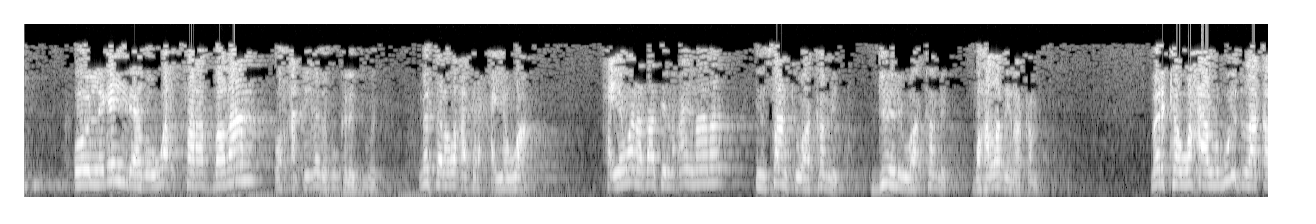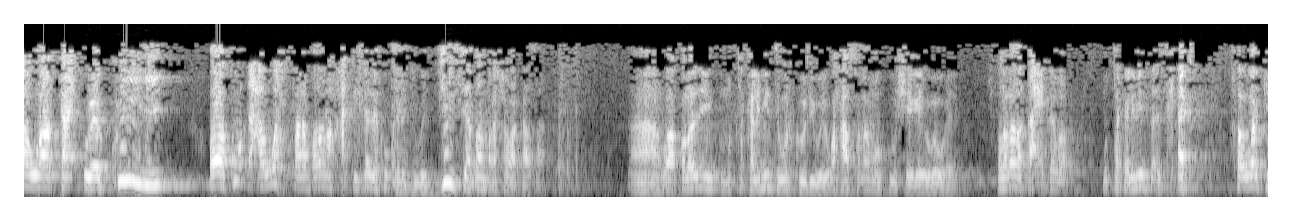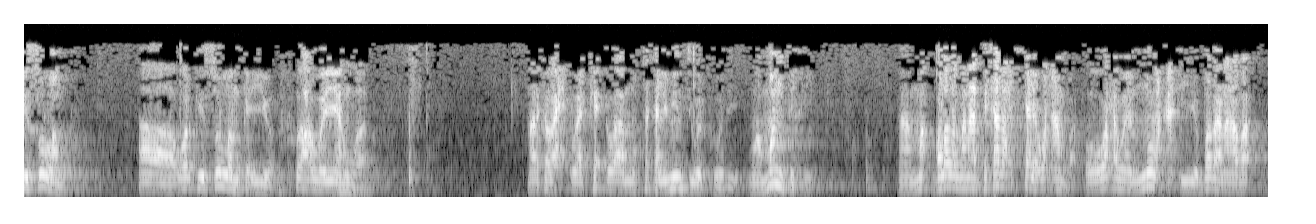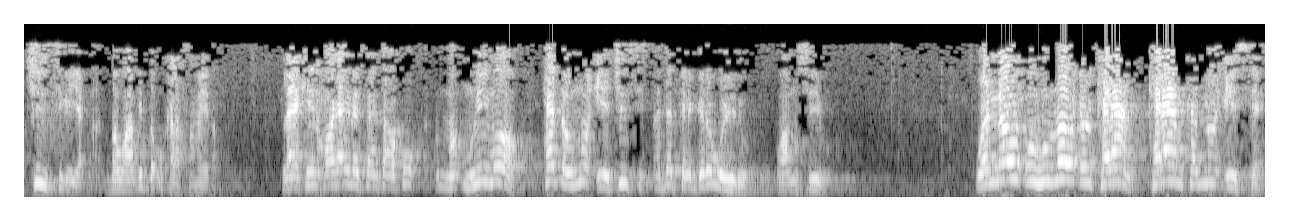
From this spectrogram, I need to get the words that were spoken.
oo laga yidhaahdo wax fara badan oo xaqiiqada ku kala duwan maalan waxaa tihi xayawaan xayawaan haddaad tihi maxaa imaana insaankii waa ka mid geeli waa ka mid bahalladiina waa ka mid marka waxaa lagu idlaaqaa waa kulli oo ku dhaca wax fara badan oo xaqiiqada ku kala duwan jinsi haddaad maqasho waa kaasa waa qoladii mutakalimiinta warkoodii wey waxaaso dhan waan kuu sheegay ogow he labada qaacidaba mutakalimiinta iska warkii sulamka warkii sulamka iyo waxa weeyaan waa. Marka waa mutakalimiintii warkoodii waa mantiqi. Qolada manaadiqada iskale waxaanba oo waxa weya nuuca iyo badanaaba jinsiga iyo dawaabidda u kala samayda. Laakiin xoogaa inaad fahamtaa ku muhiim o hadhow nuuc iyo jinsi haddaad kala garo weydo waa musiibo. Wa nawcuhu nawcu lkalaam kalaamka nuuciisa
